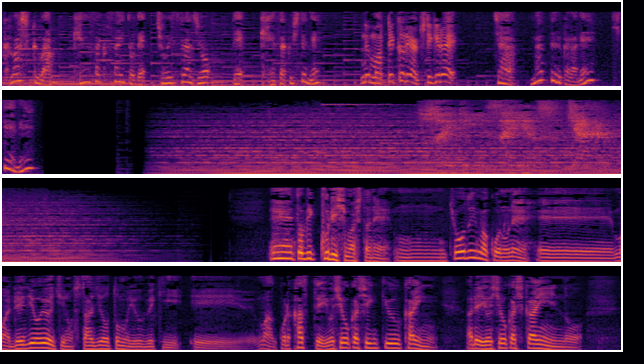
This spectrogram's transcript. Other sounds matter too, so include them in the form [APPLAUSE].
詳しくは検索サイトで「チョイスラジオ」で検索してね。で待ってっからや来てきれ。じゃあ待ってるからね。来てね。えーと、びっくりしましたね。うん、ちょうど今このね、えー、まあ、レディオ余市のスタジオとも言うべき、えー、まあ、これかつて吉岡鍼灸会員あるいは吉岡歯科医院の、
